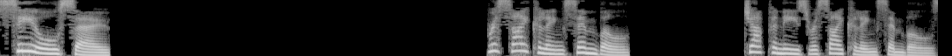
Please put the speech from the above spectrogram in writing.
See also. Recycling symbol. Japanese recycling symbols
